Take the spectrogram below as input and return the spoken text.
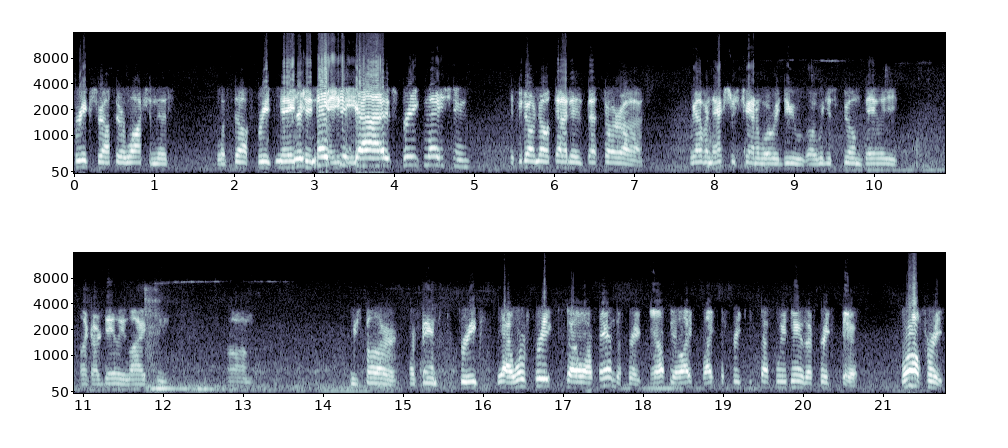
freaks are out there watching this, what's up, Freak Nation? Freak Nation, baby? guys. Freak Nation. If you don't know what that is, that's our. Uh, we have an extras channel where we do. Uh, we just film daily, like our daily life, and um, we just call our our fans freaks. Yeah, we're freaks, so our fans are freaks. You know, if you like like the freaky stuff we do, they're freaks too. We're all freaks.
